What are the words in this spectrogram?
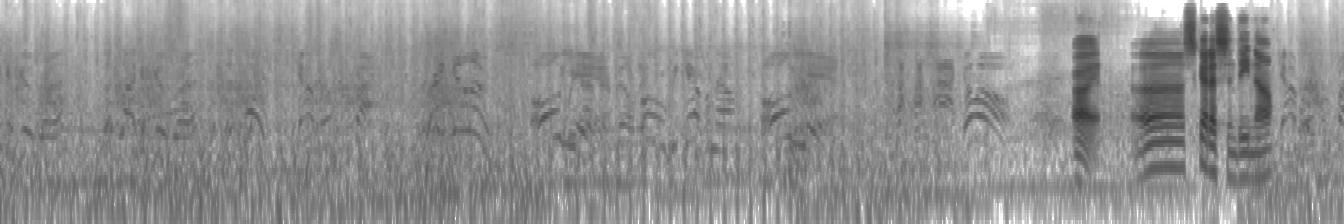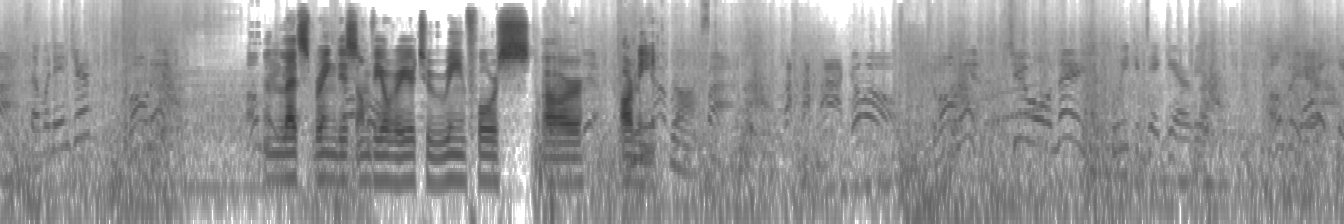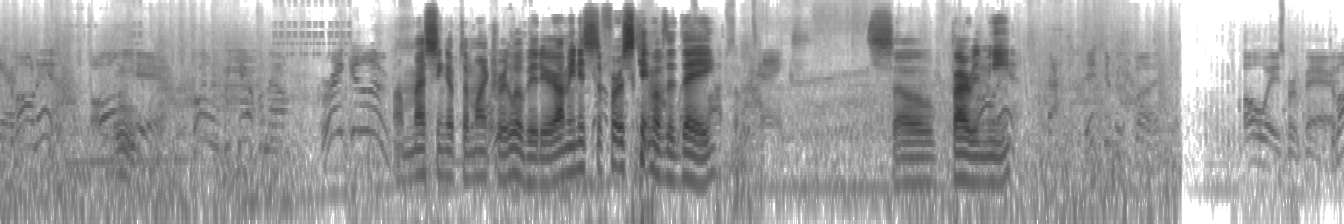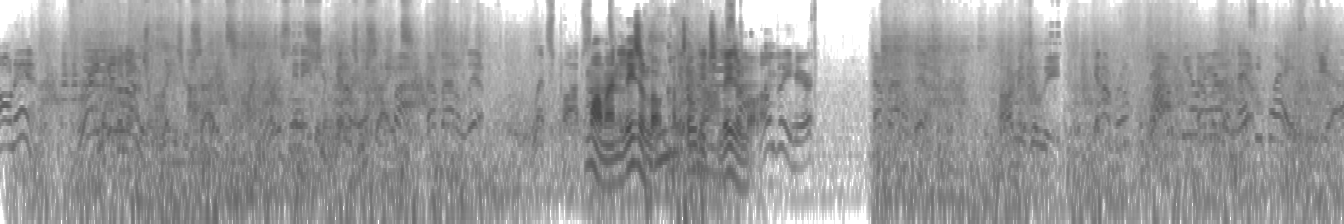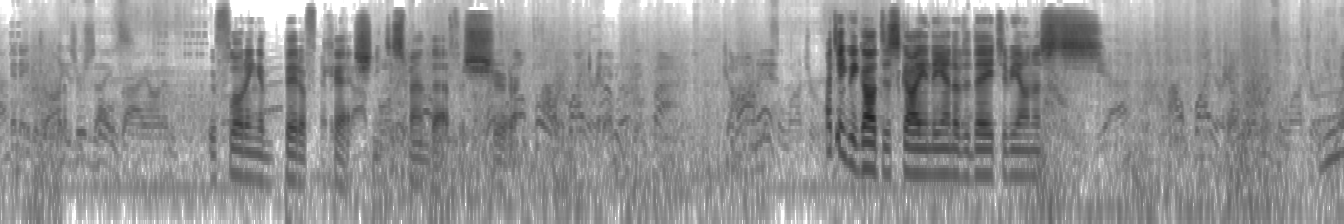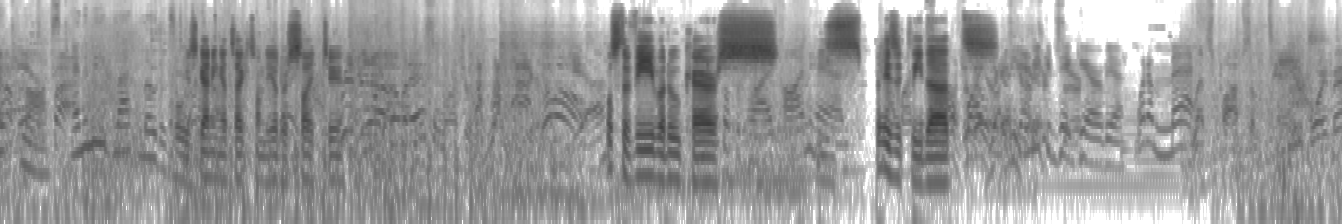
Alright. Uh, let's get S&D now. And let's bring this MV over here to reinforce our army. Lost. Come on. Come on in. Chew on me. We can take care of you. Humvee here. Medic here. Come on in. Oh Ooh. yeah. Boom, be careful now. Break it loose. I'm messing up the micro a little bit here. I mean, it's the first game of the day, Pop some tanks. so bear with Come on me. Come on in. Break it loose. Laser sights. Enable laser sights. How about a lift? Let's pop Come on, man. Laser lock. I told you to laser lock. Humvee here. How about a lift? Army's elite. Got room for five. Battlefield is a messy place. Enable laser sights. We're floating a bit of cash. Need to spend that for sure. Go for it. Got room for five. Come on in. Missile launcher. I think we got this guy in the end of the day, to be honest. I'll fire it. Got my missile launcher. Unit lost. Enemy Black Lotus. Oh, he's getting attacked on the other side too. Missile launcher right here. What's the V, but who cares? Supplies on hand. He's basically that. We can take care of you. What a mess. Let's pop some tanks. Point man.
